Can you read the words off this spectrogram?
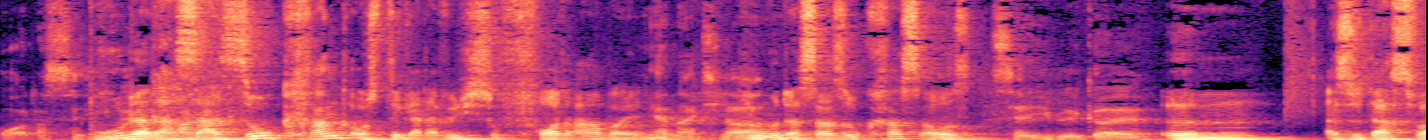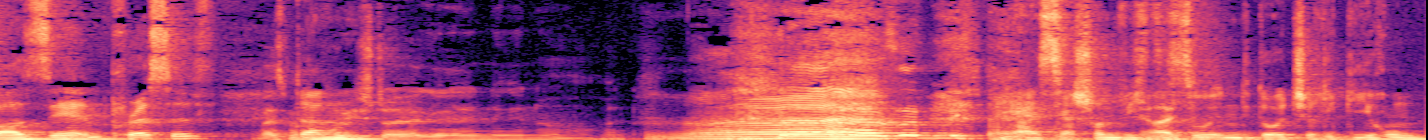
Boah, das ist ja Bruder, das sah so krank aus, Digga, da würde ich sofort arbeiten. Ja, na klar. Junge, das sah so krass aus. Das ist ja übel geil. Ähm, also das war sehr impressive. Weiß man Dann, wo die Steuergelder genau Ah, also nicht. Ja, ist ja schon wichtig, ja, so in die deutsche Regierung.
